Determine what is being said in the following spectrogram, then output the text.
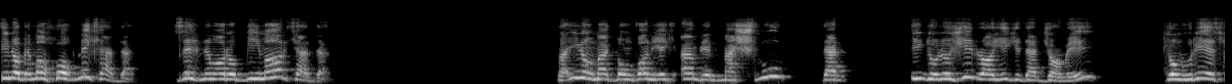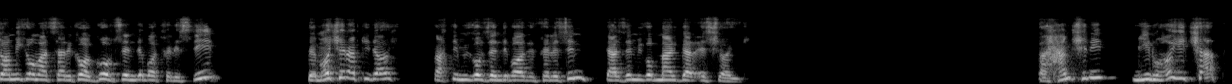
اینو به ما حق نکردن. ذهن ما رو بیمار کردن. و این آمد به عنوان یک امر مشروع در ایدولوژی رایج در جامعه. جمهوری اسلامی که اومد سر کار گفت زنده باد فلسطین. به ما چه ربطی داشت؟ وقتی می‌گفت زنده باد فلسطین در ضمن می‌گفت مرگ در اسرائیل. و همچنین نیروهای چپ.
